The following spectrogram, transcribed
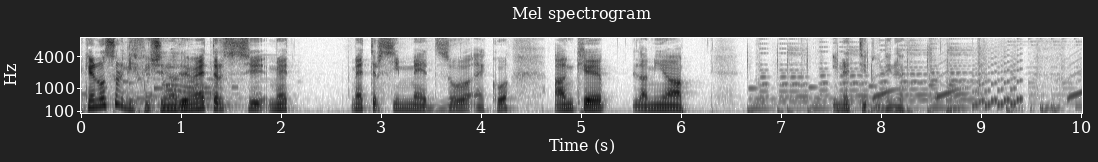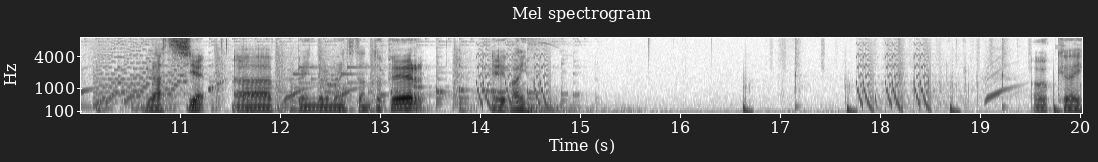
Perché non solo è difficile, ma deve mettersi, met mettersi in mezzo, ecco, anche la mia inettitudine. Grazie. Uh, prendo le monete tanto per... E vai. Ok.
